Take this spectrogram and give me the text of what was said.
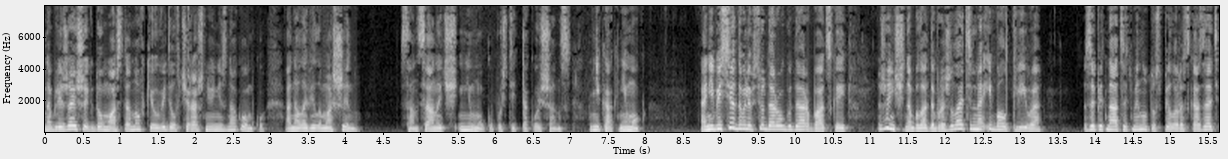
на ближайшей к дому остановке увидел вчерашнюю незнакомку. Она ловила машину. Сансаныч не мог упустить такой шанс. Никак не мог. Они беседовали всю дорогу до Арбатской. Женщина была доброжелательна и болтлива. За 15 минут успела рассказать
